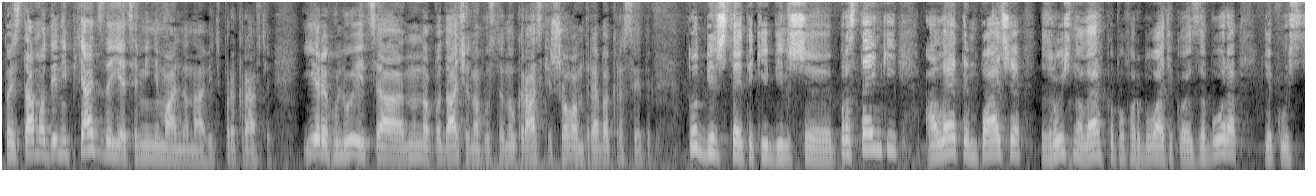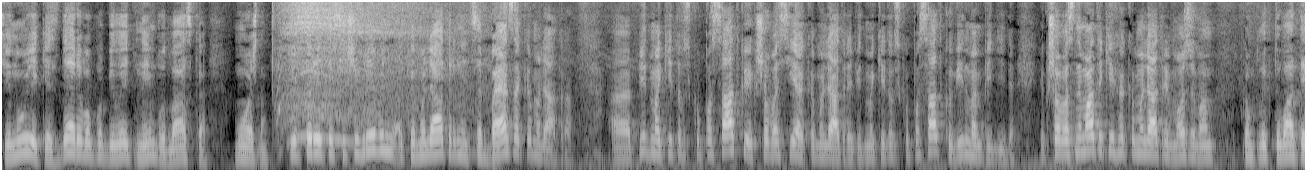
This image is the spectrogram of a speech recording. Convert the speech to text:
Тобто там 1,5, здається, мінімально навіть при крафті. І регулюється ну, на подачу на густину краски, що вам треба красити. Тут більш цей такий більш е, простенький, але тим паче зручно, легко пофарбувати якогось забора, якусь стіну, якесь дерево побілить, ним, будь ласка, можна. Півтори тисячі гривень, акумуляторний, це без акумулятора. Е, Під макітовську посадку, якщо у вас є акумулятори під макітовську посадку, він вам підійде. Якщо у вас немає таких акумуляторів, може вам комплектувати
